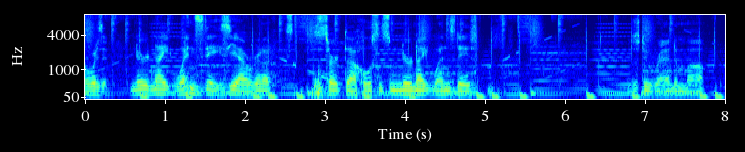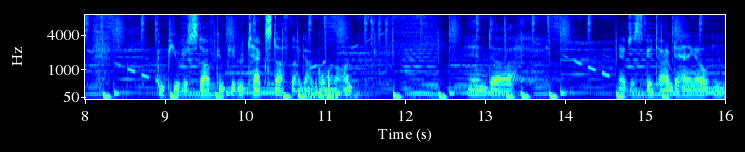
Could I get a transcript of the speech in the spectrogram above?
Or what is it? Nerd Night Wednesdays. Yeah, we're to start uh, hosting some Nerd Night Wednesdays. We'll just do random uh, computer stuff, computer tech stuff that I got going on. And uh, yeah, just a good time to hang out and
